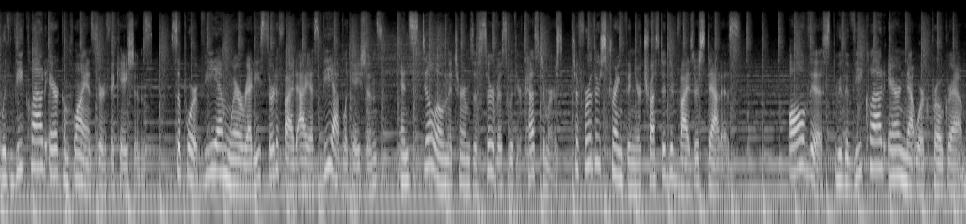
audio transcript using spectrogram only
with vCloud Air compliance certifications, support VMware Ready certified ISV applications, and still own the terms of service with your customers to further strengthen your trusted advisor status. All this through the vCloud Air Network program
